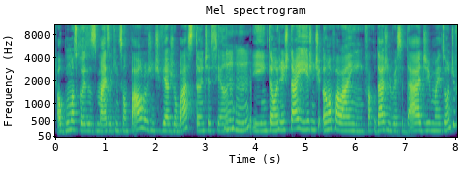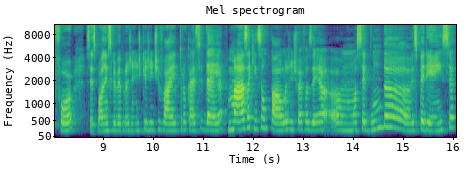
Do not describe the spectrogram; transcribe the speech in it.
algumas coisas mais aqui em São Paulo. A gente viajou bastante esse ano. Uhum. E então a gente tá aí, a gente ama falar em faculdade, universidade, mas onde for, vocês podem escrever pra gente que a gente vai trocar essa ideia. Mas aqui em São Paulo a gente vai fazer ah, uma segunda experiência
